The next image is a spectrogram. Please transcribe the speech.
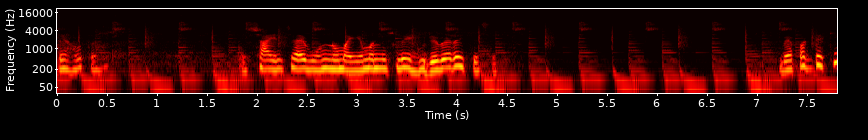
দেখো তো। সাহিল সাহেব অন্য মাইয়া মানুষ লই ঘুরে বেড়াইতেছে। ব্যাপারটা কি?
